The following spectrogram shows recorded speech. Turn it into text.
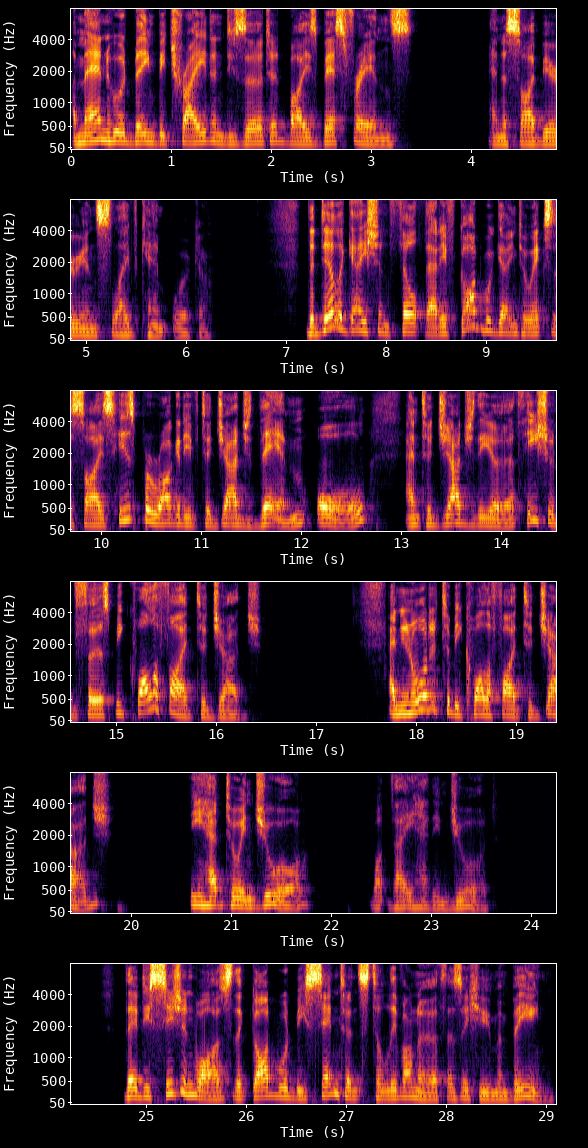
a man who had been betrayed and deserted by his best friends, and a Siberian slave camp worker. The delegation felt that if God were going to exercise his prerogative to judge them all and to judge the earth, he should first be qualified to judge. And in order to be qualified to judge, he had to endure what they had endured. Their decision was that God would be sentenced to live on earth as a human being.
